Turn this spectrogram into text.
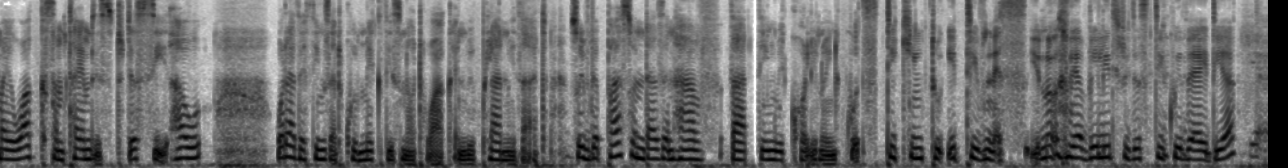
my work sometimes is to just see how what are the things that could make this not work and we plan with that so if the person doesn't have that thing we call you know in quotes sticking to itiveness you know the ability to just stick with the idea yeah.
